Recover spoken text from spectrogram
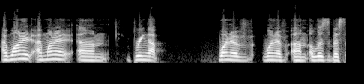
I wanted I want to um, bring up one of one of um, Elizabeth's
